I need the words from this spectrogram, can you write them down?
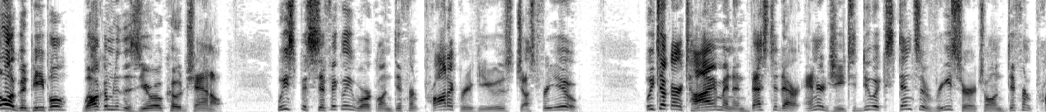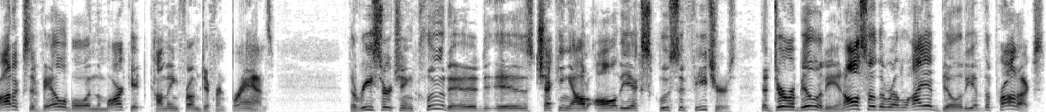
Hello, good people. Welcome to the Zero Code channel. We specifically work on different product reviews just for you. We took our time and invested our energy to do extensive research on different products available in the market coming from different brands. The research included is checking out all the exclusive features, the durability, and also the reliability of the products.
